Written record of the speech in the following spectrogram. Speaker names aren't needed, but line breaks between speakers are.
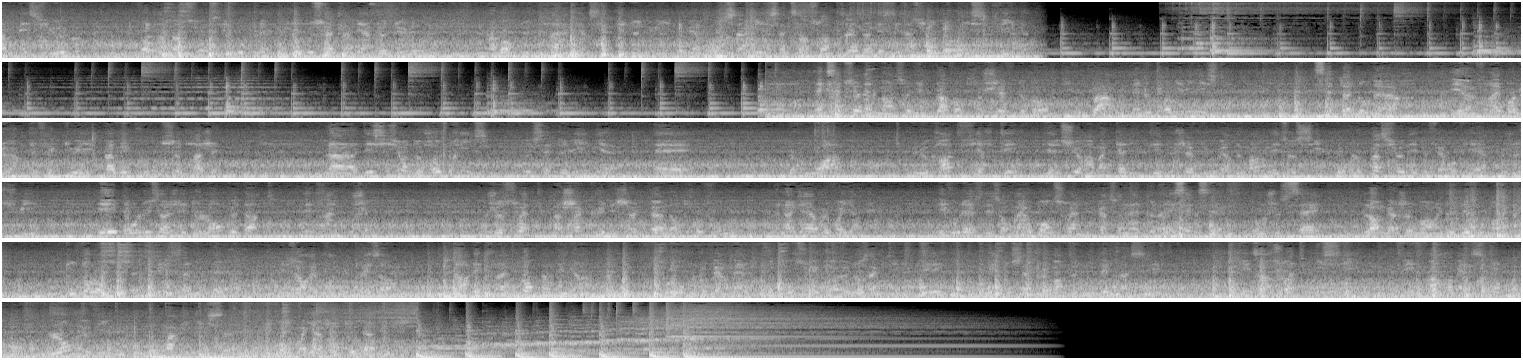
Mesdames, Messieurs, votre attention s'il vous plaît. Je vous souhaite la bienvenue à bord du train intercité de nuit numéro 5773 à destination de Nice-Ville. Exceptionnellement, ce n'est pas votre chef de bord qui vous parle, mais le Premier ministre. C'est un honneur et un vrai bonheur d'effectuer avec vous ce trajet. La décision de reprise de cette ligne est pour moi une grande fierté, bien sûr à ma qualité de chef du gouvernement, mais aussi pour le passionné de ferroviaire que je suis et pour l'usager de longue date des trains couchettes. Je souhaite à chacune et chacun d'entre vous un agréable voyage et vous laisse désormais au bon soin du personnel de la SNCF dont je sais l'engagement et le dévouement tout au long de cette crise sanitaire. Ils ont répondu présent dans les trains comme dans les gares pour nous permettre de poursuivre nos activités et tout simplement de nous déplacer. Qu'ils en soient ici, vivement remerciés. Longue vie, Paris-Nice et bon voyage à toutes et à tous.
